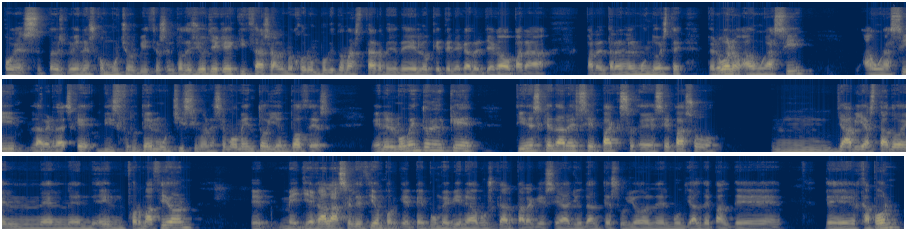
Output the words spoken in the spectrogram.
Pues, pues vienes con muchos vicios. Entonces yo llegué quizás a lo mejor un poquito más tarde de lo que tenía que haber llegado para, para entrar en el mundo este, pero bueno, aún así aún así, la verdad es que disfruté muchísimo en ese momento y entonces, en el momento en el que tienes que dar ese, paso, ese paso, mm, ya había estado en, formación, eh, me llega a la selección porque Pepu me viene a buscar para que sea ayudante suyo en el Mundial de, de, Japón.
